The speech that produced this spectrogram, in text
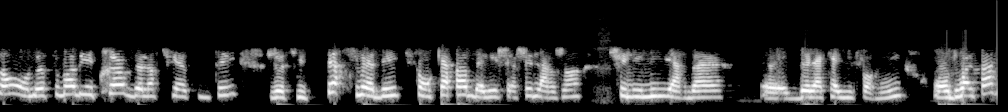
sont. On a souvent des preuves de leur créativité. Je suis persuadée qu'ils sont capables d'aller chercher de l'argent chez les milliardaires de la Californie. On doit le faire.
